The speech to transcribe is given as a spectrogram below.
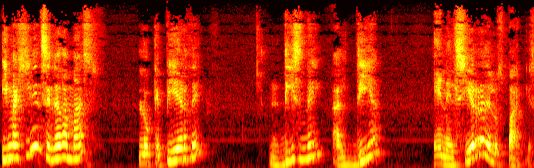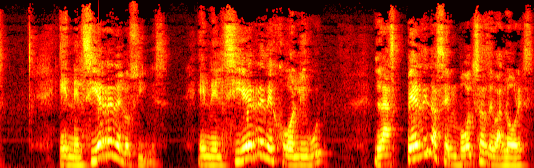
Imagínense nada más lo que pierde Disney al día en el cierre de los parques, en el cierre de los cines, en el cierre de Hollywood, las pérdidas en bolsas de valores,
